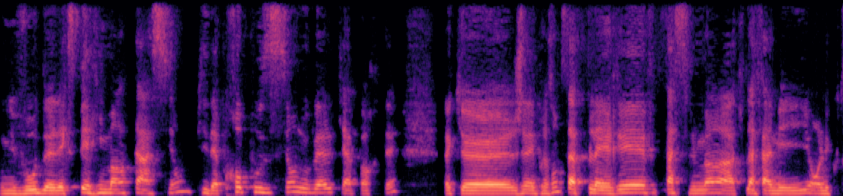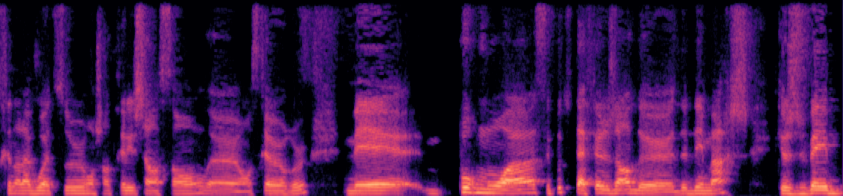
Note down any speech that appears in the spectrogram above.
au niveau de l'expérimentation puis des propositions nouvelles qu'il apportait. Fait euh, j'ai l'impression que ça plairait facilement à toute la famille. On l'écouterait dans la voiture, on chanterait les chansons, euh, on serait heureux. Mais pour moi, c'est pas tout à fait le genre de, démarche que je vais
